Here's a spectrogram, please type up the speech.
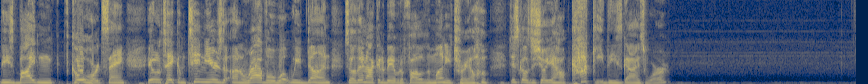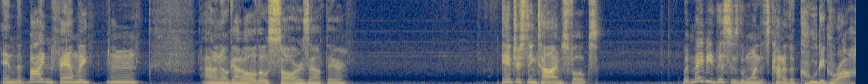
these Biden cohorts saying it'll take them 10 years to unravel what we've done, so they're not going to be able to follow the money trail. Just goes to show you how cocky these guys were. And the Biden family, mm, I don't know, got all those SARS out there. Interesting times, folks. But maybe this is the one that's kind of the coup de grace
